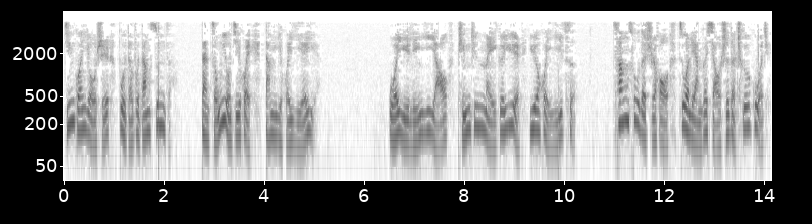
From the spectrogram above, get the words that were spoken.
尽管有时不得不当孙子，但总有机会当一回爷爷。我与林一瑶平均每个月约会一次，仓促的时候坐两个小时的车过去，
